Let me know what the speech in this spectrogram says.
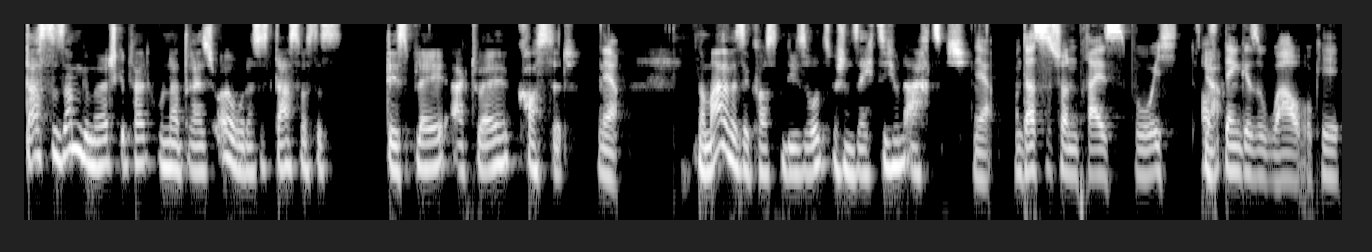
Das zusammengemerged gibt halt 130 Euro. Das ist das, was das Display aktuell kostet. ja, Normalerweise kosten die so zwischen 60 und 80. ja. Und das ist schon ein Preis, wo ich oft Ja. denke, so, wow, okay.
